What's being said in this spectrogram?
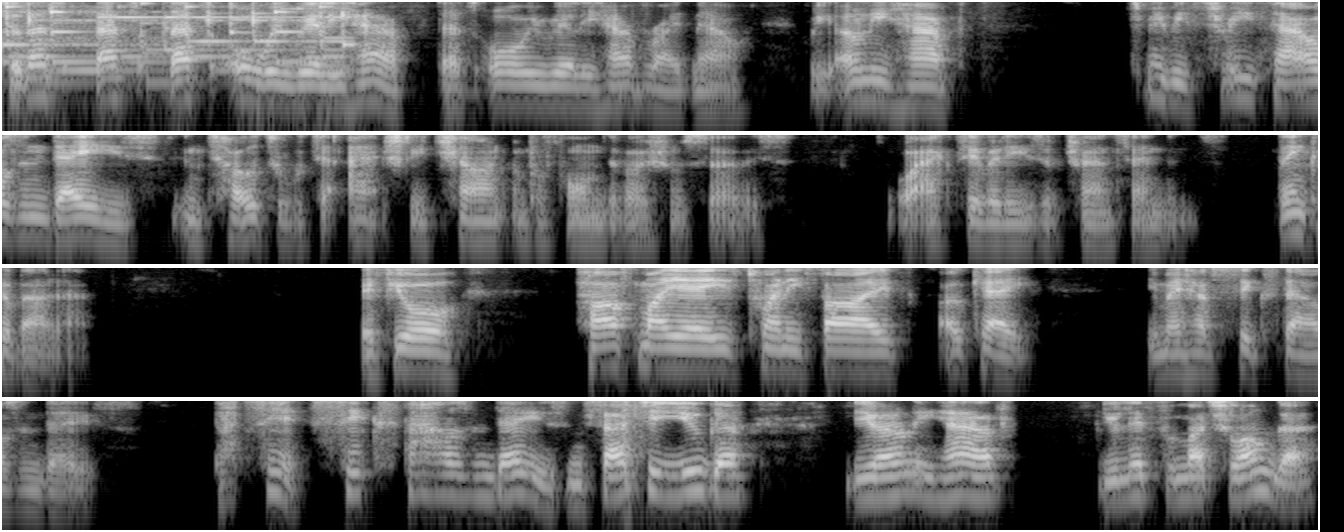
So that's that's that's all we really have. That's all we really have right now. We only have maybe 3,000 days in total to actually chant and perform devotional service or activities of transcendence. Think about that. If you're half my age, 25, okay, you may have 6,000 days. That's it, 6,000 days. In Satya Yuga, you only have, you live for much longer,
